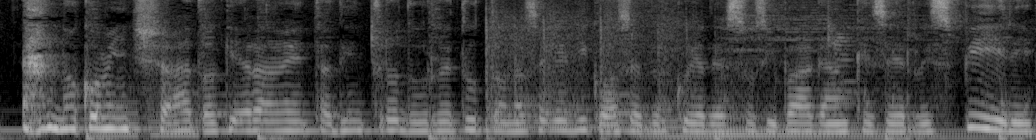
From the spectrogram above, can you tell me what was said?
hanno cominciato chiaramente ad introdurre tutta una serie di cose per cui adesso si paga anche se respiri.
